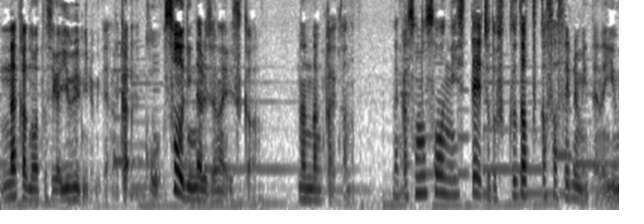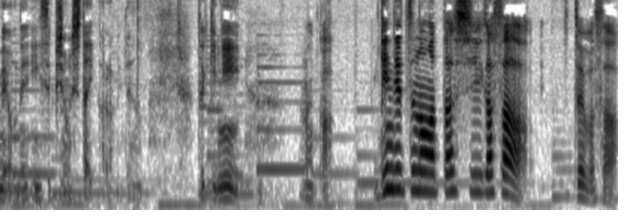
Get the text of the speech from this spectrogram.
中の私が夢見るみたいな。こう層になるじゃないですか。何段階かの。なんかその層にしてちょっと複雑化させるみたいな夢をねインセプションしたいからみたいな時になんか現実の私がさ例えばさ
